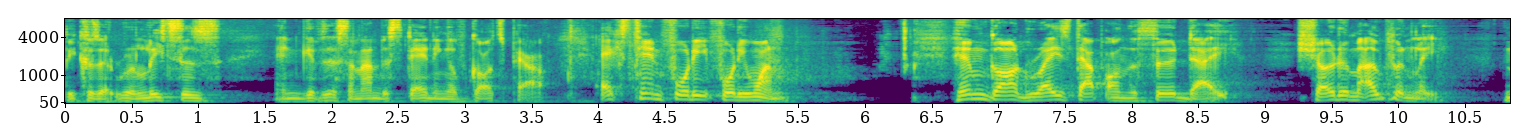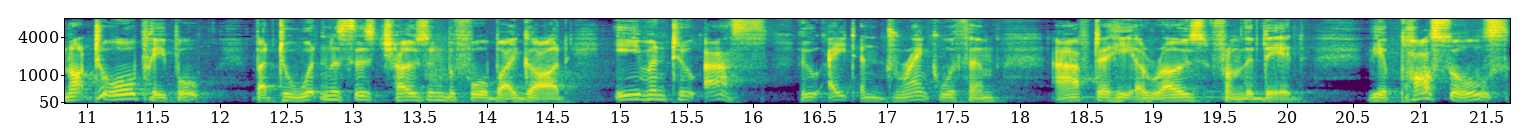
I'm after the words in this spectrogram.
because it releases and gives us an understanding of God's power. Acts 10 40, 41. Him God raised up on the third day, showed him openly not to all people, but to witnesses chosen before by God, even to us who ate and drank with him after he arose from the dead. The apostles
